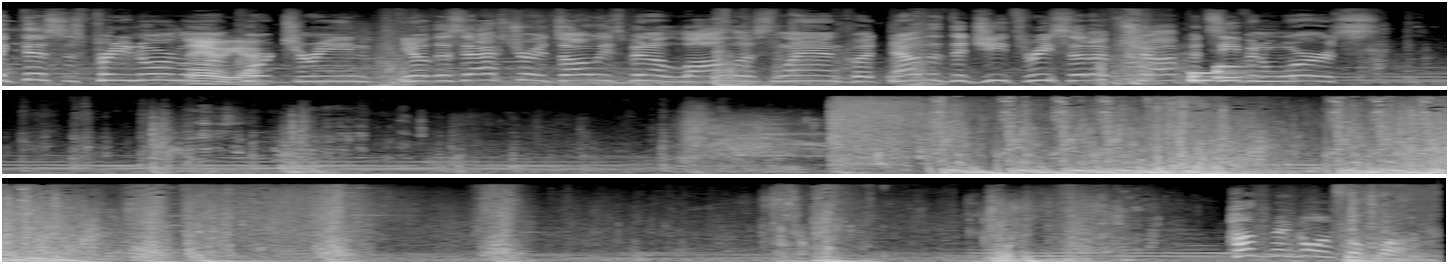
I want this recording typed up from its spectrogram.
like this is pretty normal There on port terrain. You know, this asteroid's always been a lawless land, but now that the G3 set up shop, it's even worse. How's it been going so far?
